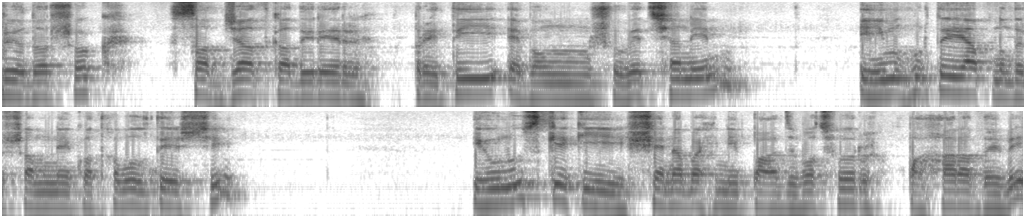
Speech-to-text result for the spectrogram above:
প্রিয় দর্শক, সাজ্জাদ কাদিরের প্রীতি এবং শুভেচ্ছা নিন। এই মুহূর্তে আপনাদের সামনে কথা বলতে এসেছি। ইউনুসকে কি সেনাবাহিনী পাঁচ বছর পাহারা দেবে?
